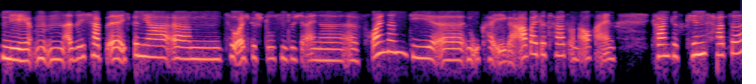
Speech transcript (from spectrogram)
Nee, also ich habe, äh, ich bin ja ähm, zu euch gestoßen durch eine äh, Freundin, die äh, im UKE gearbeitet hat und auch ein krankes Kind hatte.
